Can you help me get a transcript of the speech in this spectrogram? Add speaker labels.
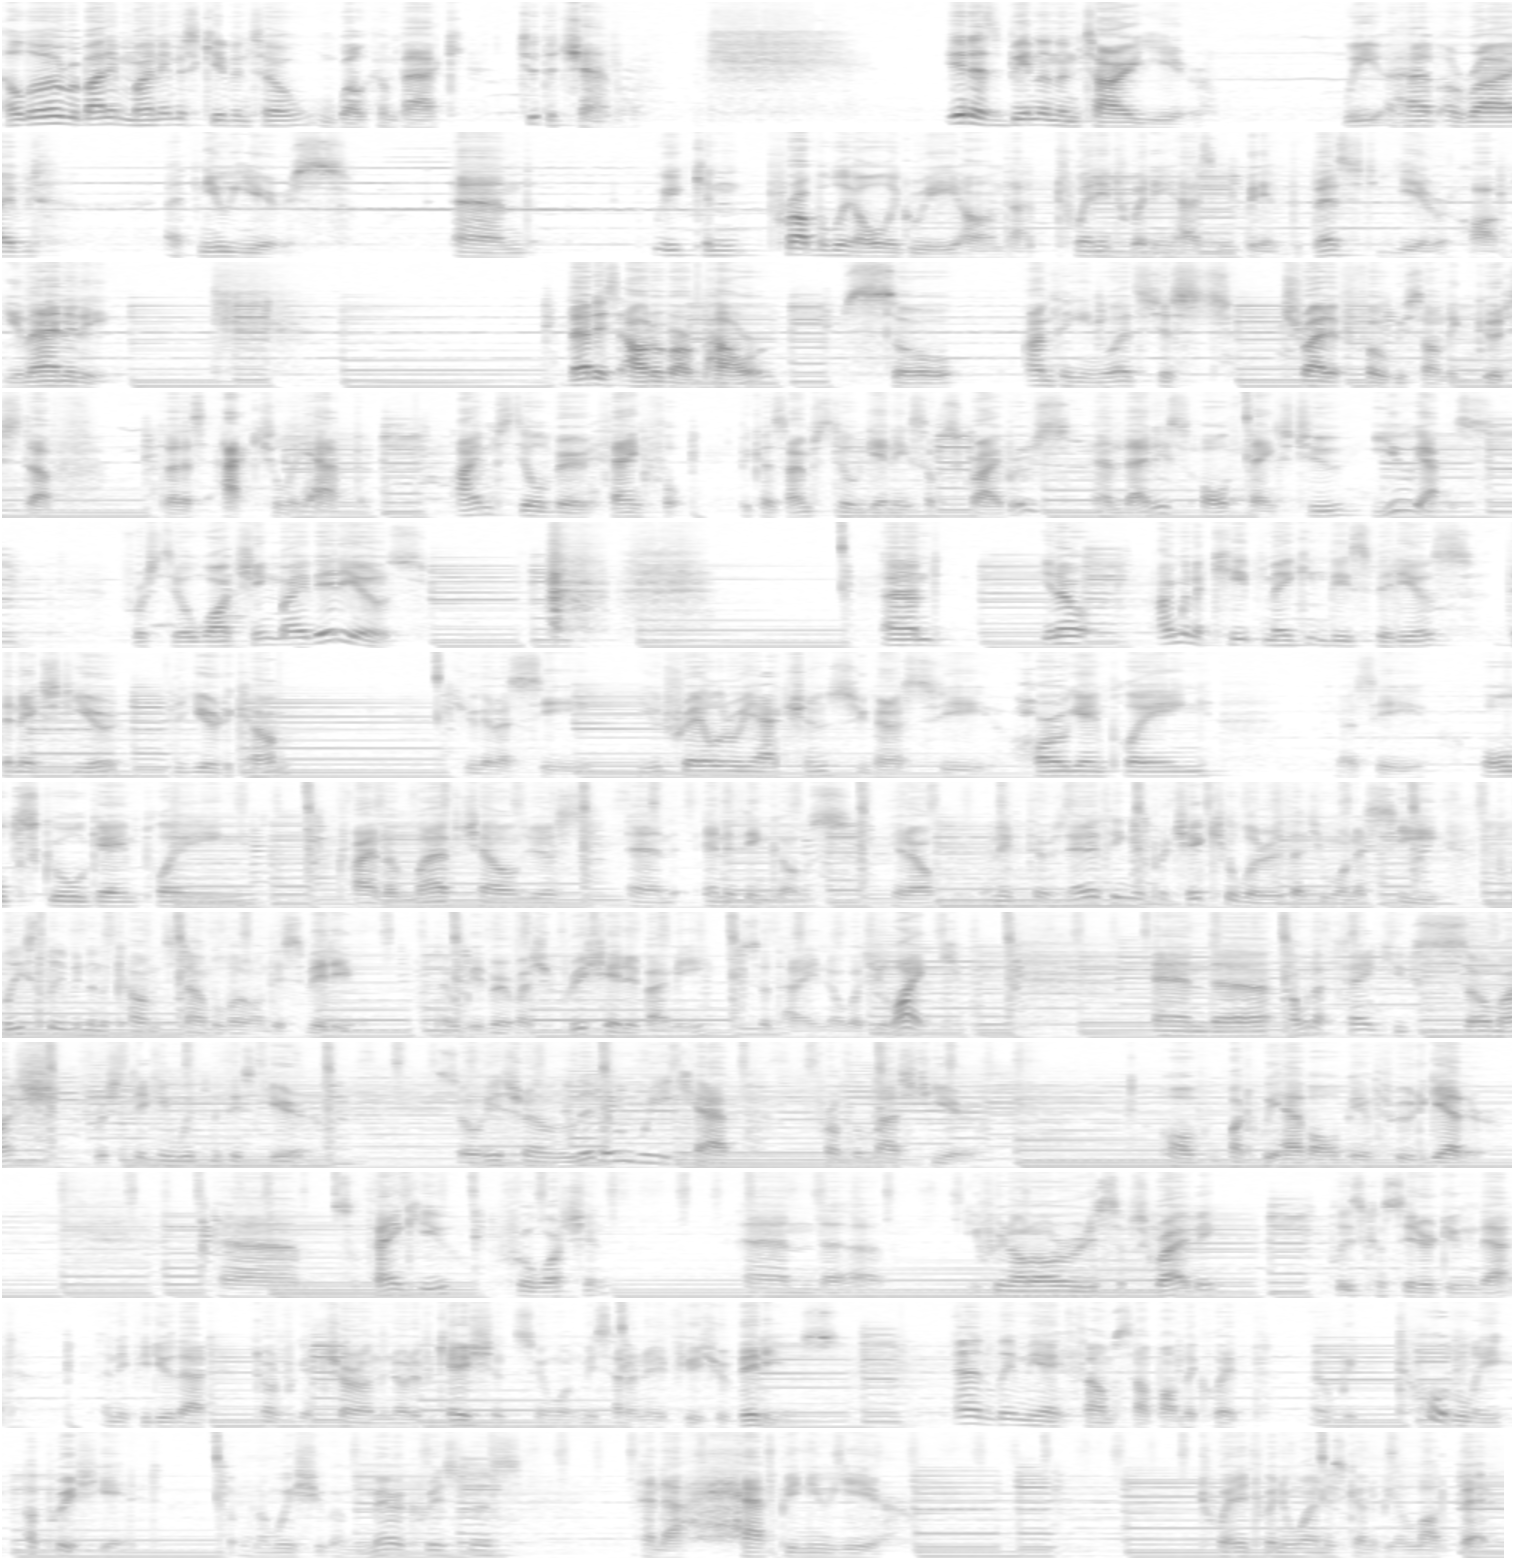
Speaker 1: Hello everybody, my name is GivenToe. Welcome back to the channel. It has been an entire year. We have arrived at New Year's and we can probably all agree on that 2020 hasn't been the best year of humanity. That is out of our power, so I'm thinking let's just try to focus on the good stuff that has actually happened. I'm still very thankful because I'm still getting subscribers and that is all thanks to you guys for still watching my videos. and you know, I'm gonna keep making these videos the next year, the year to come. You're gonna see new trailer reactions, you're gonna see horror game playing, you're gonna see old school game playing, trying to laugh challenges, and anything goes, you know? And if there's anything in particular that you want to see, please leave it in the comments down below on this video. That would be very much appreciated by me, so that I know what you like. And uh, I want to thank you so much for sticking with me this year. So here's a little recap from the last year of what we have all been through together. Um, so thank you for watching, and uh, if you're not already subscribing, please consider doing that. And if you do that, don't forget to turn on the notifications so you won't miss out on any future videos. And leave me a thumbs up on the clip. That would be totally appreciated. So I want to wish you a Merry Christmas and a Happy New Year. 2021 is going to be a lot better.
